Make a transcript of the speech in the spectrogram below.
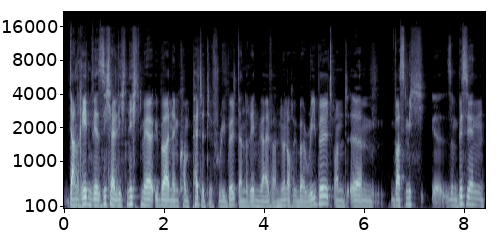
dann reden wir sicherlich nicht mehr über einen Competitive Rebuild, dann reden wir einfach nur noch über Rebuild. Und ähm, was mich äh, so ein bisschen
